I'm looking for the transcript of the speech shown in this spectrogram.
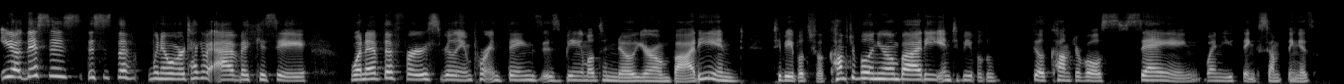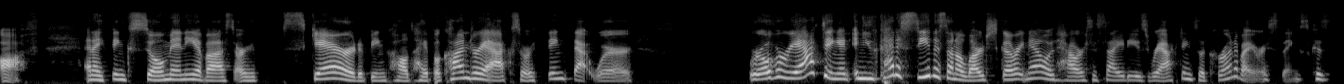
you know, this is this is the you know when we're talking about advocacy, one of the first really important things is being able to know your own body and to be able to feel comfortable in your own body and to be able to feel comfortable saying when you think something is off. And I think so many of us are scared of being called hypochondriacs or think that we're we're overreacting and, and you kind of see this on a large scale right now with how our society is reacting to the coronavirus things because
